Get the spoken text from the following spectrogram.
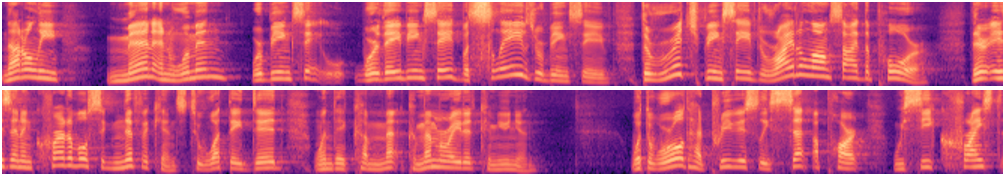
Not only men and women were being saved, were they being saved, but slaves were being saved. The rich being saved right alongside the poor. There is an incredible significance to what they did when they commemorated communion. What the world had previously set apart, we see Christ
